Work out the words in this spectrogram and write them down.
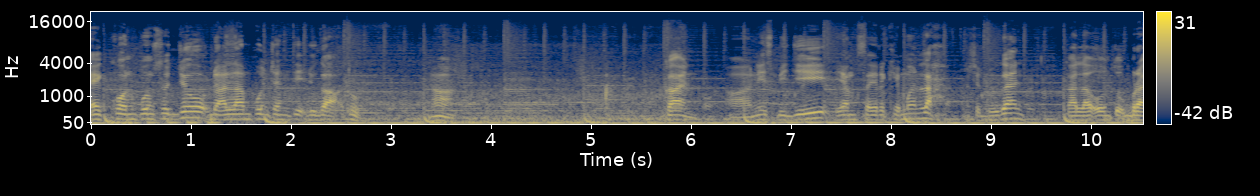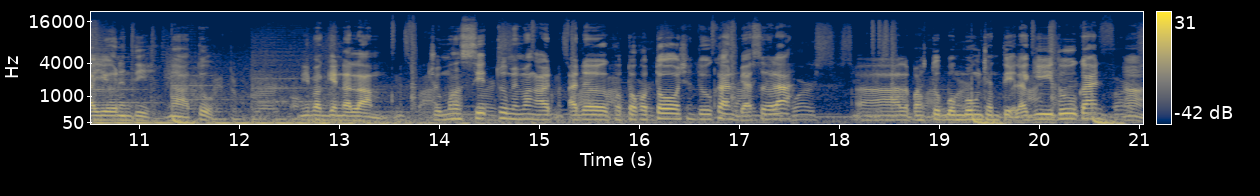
aircon pun sejuk dalam pun cantik juga tu. Nah. Kan ah ni sebiji yang saya recommend lah. Macam tu kan? Kalau untuk beraya nanti. Nah tu. Ni bahagian dalam. Cuma seat tu memang ad- ada kotor-kotor macam tu kan? Biasalah. Uh, lepas tu bumbung cantik lagi tu kan? Ha.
